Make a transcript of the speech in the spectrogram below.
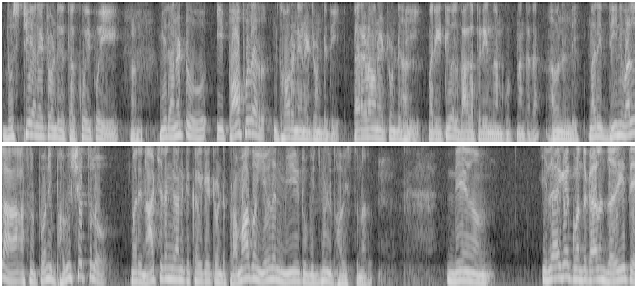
దృష్టి అనేటువంటిది తక్కువైపోయి. మీరు అన్నట్టు ఈ పాపులర్ ధోరణి అనేటువంటిది పెరగడం అనేటువంటిది మరి ఇటీవల బాగా పెరిగింది అనుకుంటున్నాం కదా. అవునండి. మరి దీనివల్ల అసలు పోనీ భవిష్యత్తులో మరి నాట్యరంగానికి కలిగేటువంటి ప్రమాదం ఏదని మీరు విజ్ఞులు భావిస్తున్నారు? నేను ఇలాగే కొంతకాలం జరిగితే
